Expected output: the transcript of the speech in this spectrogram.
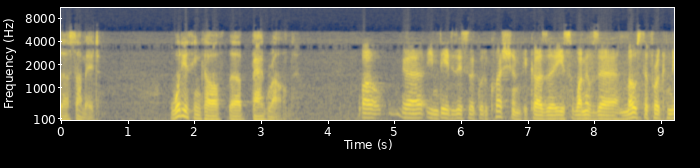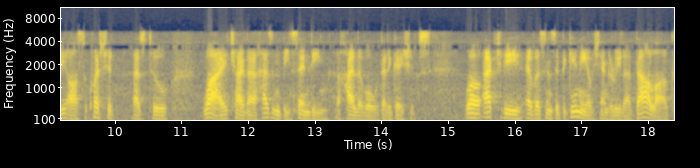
the summit. What do you think of the background? Well, uh, indeed, this is a good question because uh, it's one of the most frequently asked questions as to why China hasn't been sending high-level delegations. Well, actually, ever since the beginning of Shangri-La dialogue,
